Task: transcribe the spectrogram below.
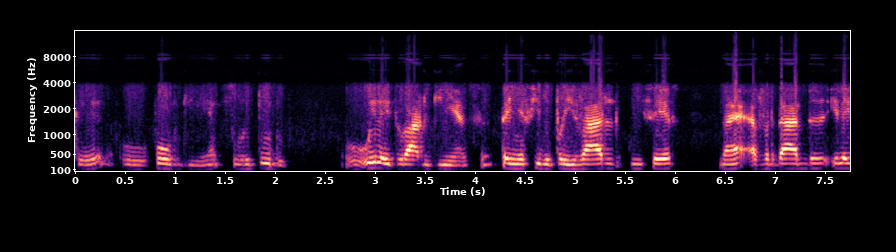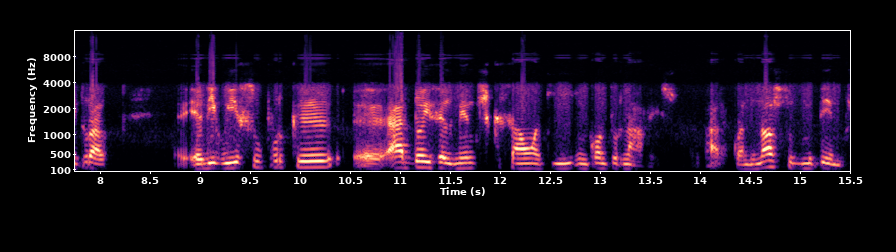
que o povo guineense, sobretudo o eleitorado guineense, tenha sido privado de conhecer é, a verdade eleitoral. Eu digo isso porque uh, há dois elementos que são aqui incontornáveis. quando nós submetemos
